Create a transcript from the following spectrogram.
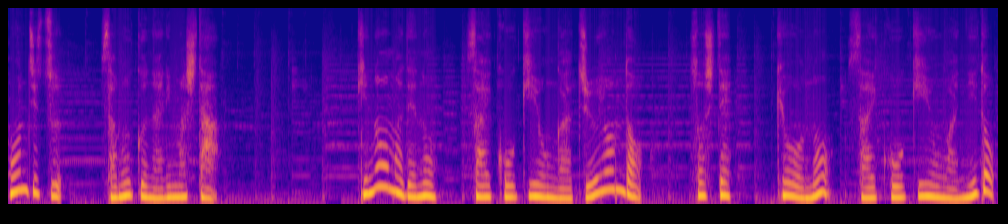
本日寒くなりました。昨日までの最高気温が14度。そして今日の最高気温は2度。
